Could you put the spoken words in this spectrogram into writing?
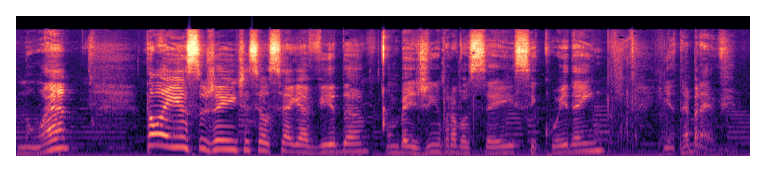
não é? Então é isso, gente, esse é o Segue a Vida. Um beijinho para vocês, se cuidem e até breve.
